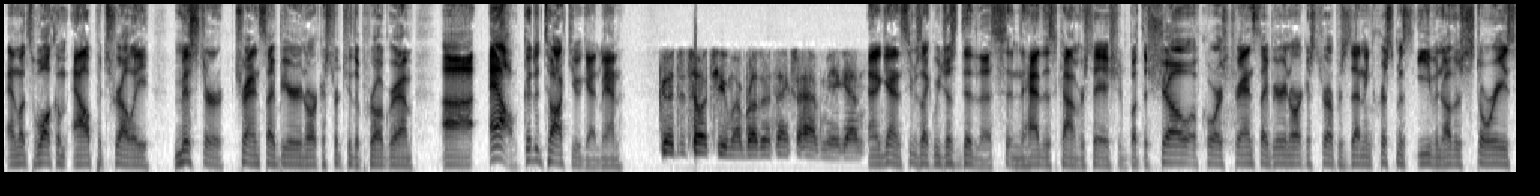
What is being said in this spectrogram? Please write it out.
And let's welcome Al Pitrelli, Mr. Trans Siberian Orchestra, to the program. Uh, Al, good to talk to you again, man. Good to talk to you, my brother, and thanks for having me again. And again, it seems like we just did this and had this conversation. But the show, of course, Trans Siberian Orchestra presenting Christmas Eve and other stories.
